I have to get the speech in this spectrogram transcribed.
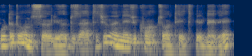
Burada da onu söylüyor. Düzeltici ve önleyici kontrol tedbirleri,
